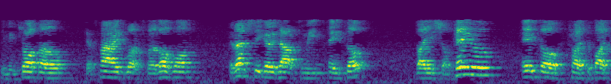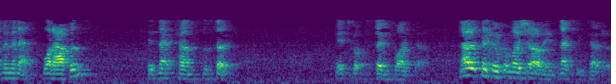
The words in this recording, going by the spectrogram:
he meets Rachel, gets married, works for one, eventually goes out to meet Esau, Vayishal Keru, Esau tries to bite him in the neck. What happens? His neck turns to stone. It's got the stone twice there. Now let's take a look at Moshe Rabbeinu, next week's Sedra.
